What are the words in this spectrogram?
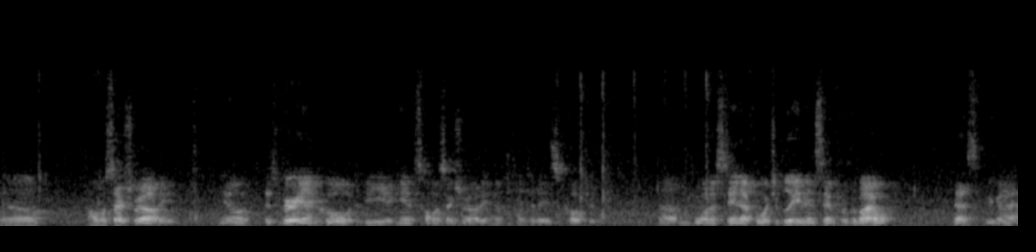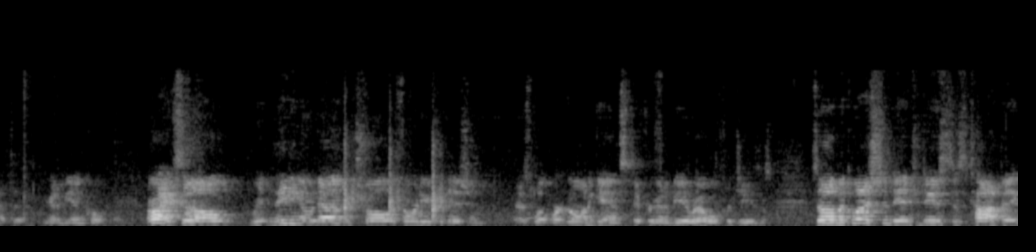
you know, homosexuality. You know, it's very uncool to be against homosexuality in, in today's culture. Um, if you want to stand up for what you believe in, stand for the Bible, that's you're gonna have to you're gonna be uncool. All right, so re- leading a rebellion, control, authority, or tradition. That's what we're going against if we're going to be a rebel for Jesus. So my question to introduce this topic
